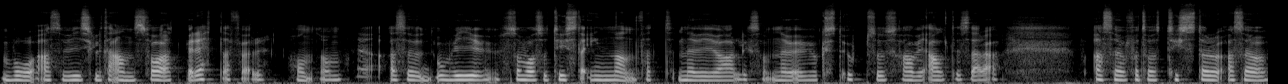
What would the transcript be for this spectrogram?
Vår, alltså vi skulle ta ansvar att berätta för honom. Alltså, och vi som var så tysta innan för att när vi var liksom, när vi vuxit upp så har vi alltid så här Alltså fått vara tysta och alltså,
